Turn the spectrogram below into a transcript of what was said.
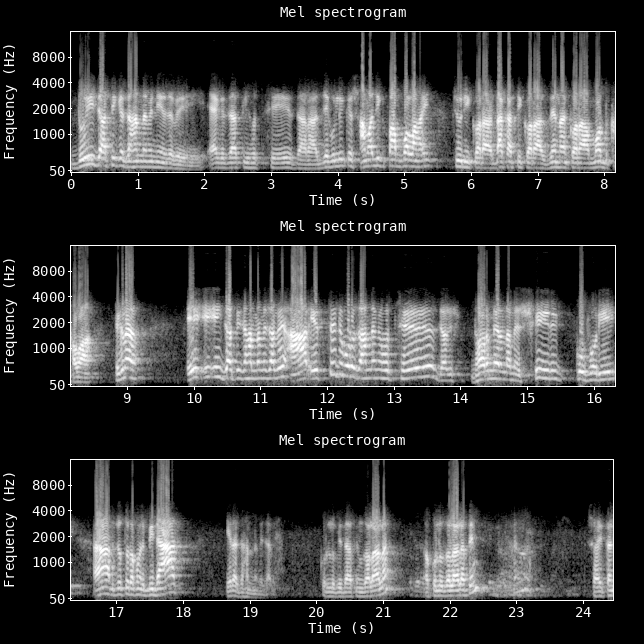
দুই জাতিকে জাহান নামে নিয়ে যাবে। এক জাতি হচ্ছে যারা যেগুলিকে সামাজিক পাপ বলা হয়, চুরি করা, ডাকাতি করা, জেনা করা, মদ খাওয়া, ঠিক না? এই এই জাতি জাহান নামে যাবে, আর এর থেকে বড় জাহান নামে হচ্ছে ধর্মের নামে শির কুফরি, আর যত রকমের বিদাত, এরা জাহান নামে যাবে। কুল্লু বিদাতিন দলালা অকুল্লু দলালাতিন শয়তান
